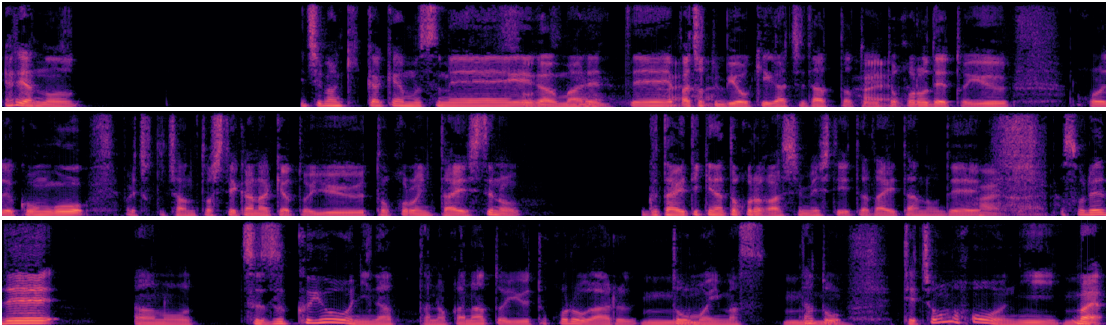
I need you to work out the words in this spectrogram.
やはりあの一番きっかけは娘が生まれて、ねはいはい、やっぱちょっと病気がちだったというところでとい。うところで今後やっぱりちょっとちゃんとしていかなきゃというところに対しての具体的なところが示していただいたので、はいはい、それであの続くようになったのかなというところがあると思います。うん、あと手帳の方に、うん、まあ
